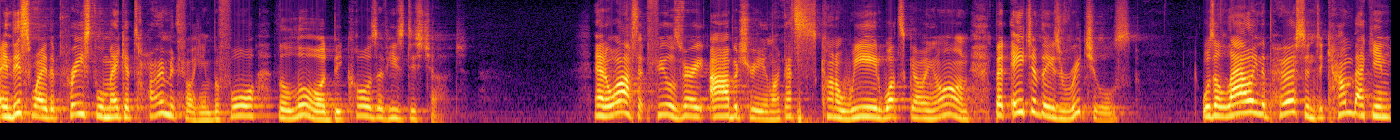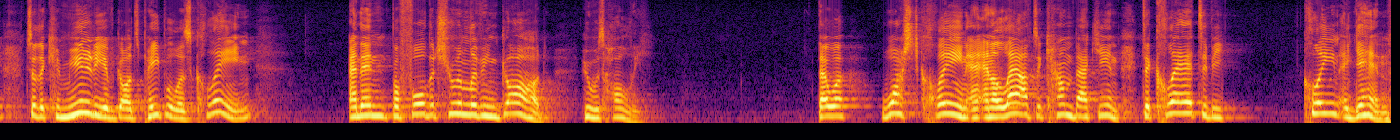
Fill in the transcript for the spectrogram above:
In this way, the priest will make atonement for him before the Lord because of his discharge. Now, to us, it feels very arbitrary and like that's kind of weird what's going on. But each of these rituals was allowing the person to come back into the community of God's people as clean and then before the true and living God who was holy. They were washed clean and allowed to come back in, declared to be clean again.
